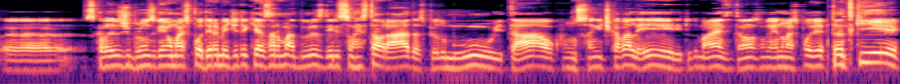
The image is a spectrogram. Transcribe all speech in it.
ah, os Cavaleiros de Bronze ganham mais poder à medida que as armaduras deles são restauradas pelo Mu e tal, com sangue de cavaleiro e tudo mais. Então elas vão ganhando mais poder. Tanto que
